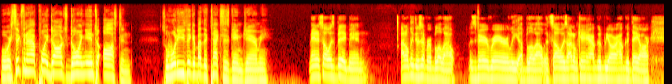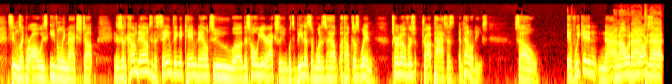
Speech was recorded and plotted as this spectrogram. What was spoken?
Well, we're six and a half point dogs going into Austin. So, what do you think about the Texas game, Jeremy? Man, it's always big, man. I don't think there's ever a blowout. It's very rarely a blowout. It's always, I don't care how good we are, how good they are. It seems like we're always evenly matched up. And it's going to come down to the same thing it came down to uh, this whole year, actually. What's beat us and what has helped, helped us win turnovers, drop passes, and penalties. So if we can not. And I would add to that,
